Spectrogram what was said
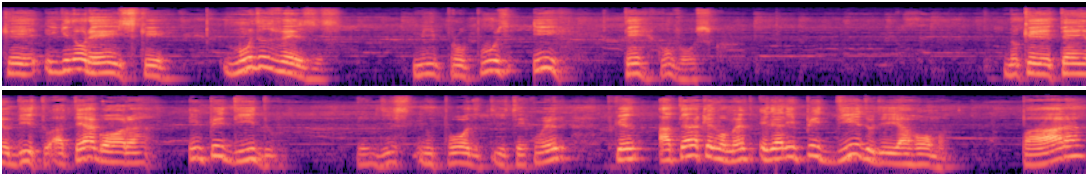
que ignoreis que muitas vezes me propus ir ter convosco. No que tenho dito até agora, impedido, ele disse, não pôde ir ter com ele, porque até aquele momento ele era impedido de ir a Roma, para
